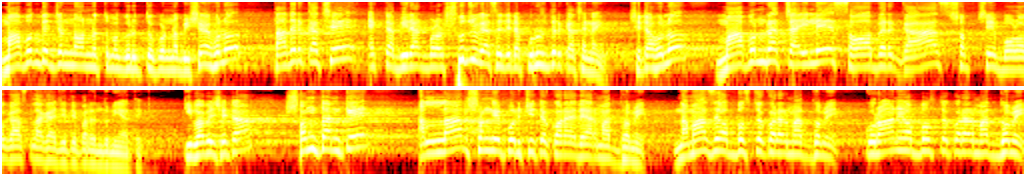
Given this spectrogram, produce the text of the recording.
মা বোনদের জন্য অন্যতম গুরুত্বপূর্ণ বিষয় হলো, তাদের কাছে একটা বিরাট বড় সুযোগ আছে যেটা পুরুষদের কাছে নাই। সেটা হলো মা বোনরা চাইলে সওয়াবের গাছ সবচেয়ে বড় গাছ লাগায় যেতে পারেন দুনিয়া থেকে। কীভাবে সেটা? সন্তানকে আল্লাহর সঙ্গে পরিচিত করায় দেওয়ার মাধ্যমে, নামাজে অভ্যস্ত করার মাধ্যমে, কোরআনে অভ্যস্ত করার মাধ্যমে,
